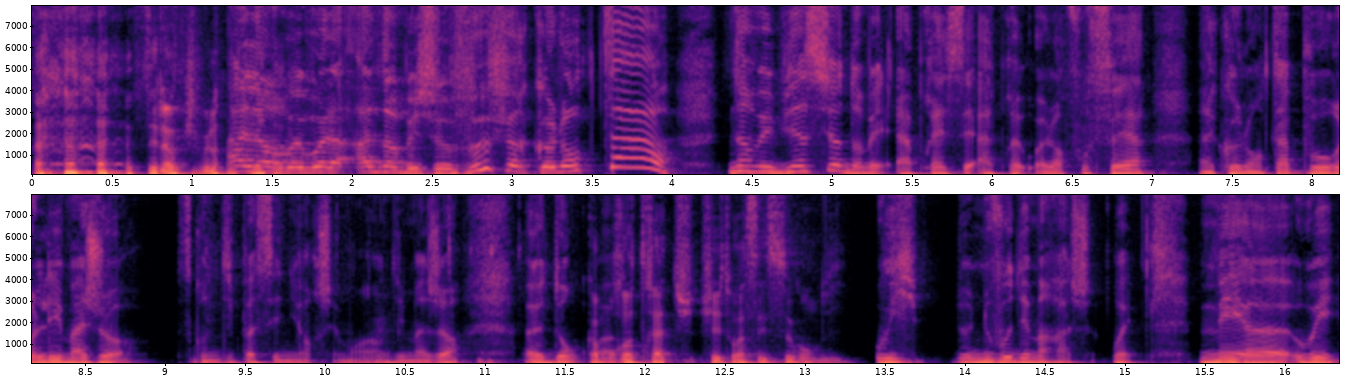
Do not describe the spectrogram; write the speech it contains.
C'est là où je venir. Alors, ben voilà. Ah non, mais je veux faire Colanta. Non, mais bien sûr. Non, mais après, c'est après. ou Alors, faut faire un Colanta pour les majors, parce qu'on ne dit pas senior chez moi, on dit major. Euh, donc, Comme euh, retraite, chez toi, c'est seconde vie. oui, de nouveau démarrage, ouais. Mais euh, oui,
